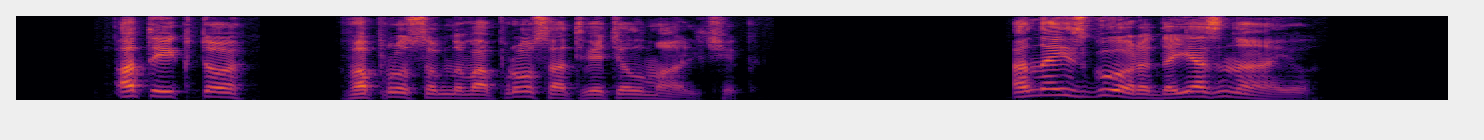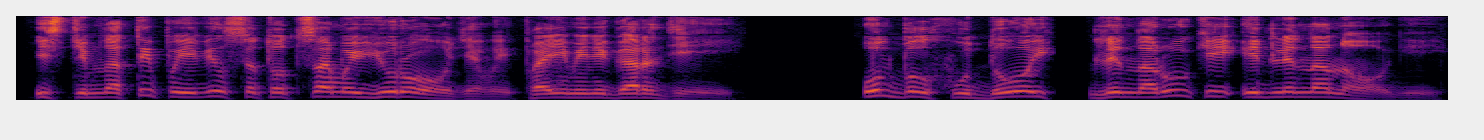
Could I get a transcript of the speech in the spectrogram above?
— А ты кто? — вопросом на вопрос ответил мальчик. — Она из города, я знаю. Из темноты появился тот самый юродивый по имени Гордей. Он был худой, длиннорукий и длинноногий.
